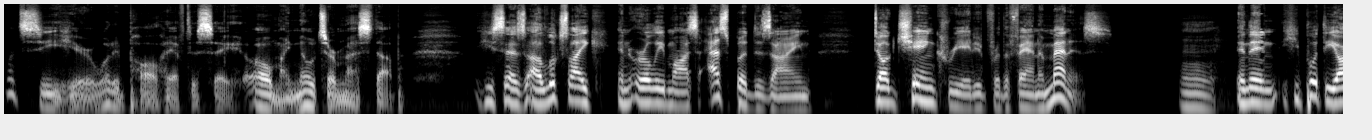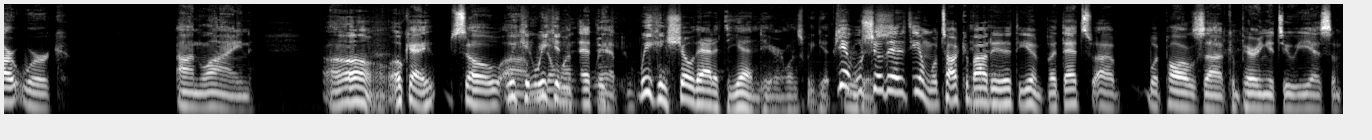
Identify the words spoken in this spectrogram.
let's see here. What did Paul have to say? Oh, my notes are messed up. He says, uh, looks like an early Mos Espa design Doug Chiang created for the Phantom Menace. Mm. And then he put the artwork online. Oh, okay. So we um, can we, don't can want that to we, happen. we can show that at the end here once we get. Yeah, we'll show that at the end. We'll talk about it at the end. But that's uh, what Paul's uh, comparing it to. He has some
